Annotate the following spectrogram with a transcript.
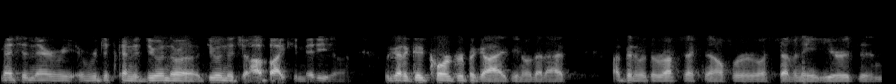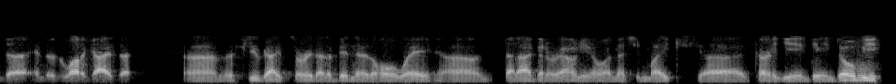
mentioned there we, we're just kind of doing the doing the job by committee. Uh, we got a good core group of guys. You know that I've I've been with the Roughnecks now for uh, seven eight years, and uh, and there's a lot of guys that. Um, there's a few guys, sorry, that have been there the whole way uh, that I've been around. You know, I mentioned Mike uh, Carnegie and Dane Dobbie.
